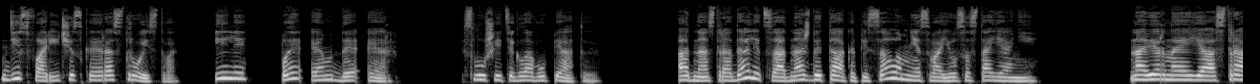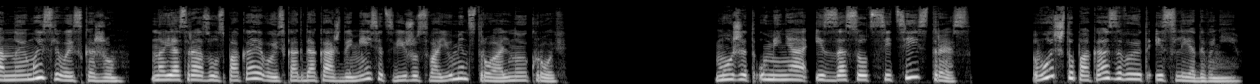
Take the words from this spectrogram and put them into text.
дисфорическое расстройство или ПМДР. Слушайте главу пятую. Одна страдалица однажды так описала мне свое состояние. Наверное, я странную мысль выскажу, но я сразу успокаиваюсь, когда каждый месяц вижу свою менструальную кровь. Может, у меня из-за соцсетей стресс? Вот что показывают исследования.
